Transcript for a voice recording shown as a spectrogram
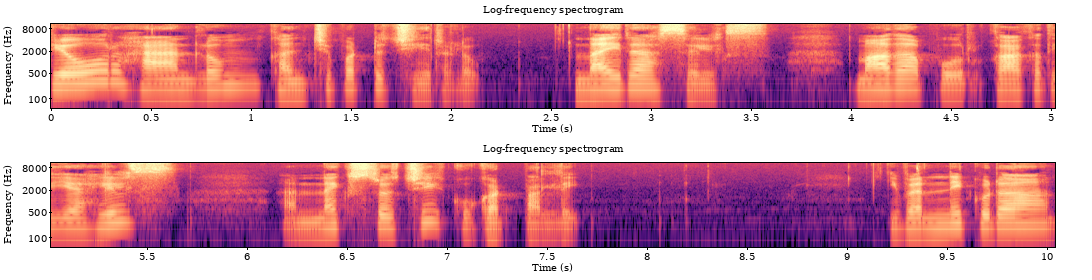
ప్యూర్ హ్యాండ్లూమ్ కంచిపట్టు చీరలు Naira silks. Madhapur Kakatiya hills and next వచ్చి కుకట్పల్లి. ఇవన్నీ కూడా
